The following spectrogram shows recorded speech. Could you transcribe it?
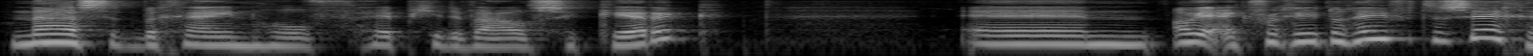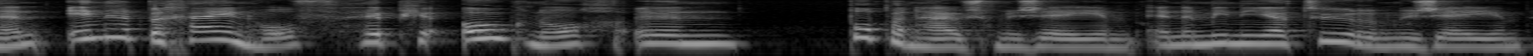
Naast het Begijnhof heb je de Waalse kerk. En, oh ja, ik vergeet nog even te zeggen, in het Begijnhof heb je ook nog een poppenhuismuseum en een miniaturenmuseum.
